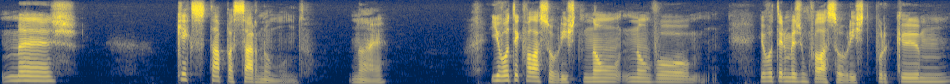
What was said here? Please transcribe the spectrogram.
mas o que é que se está a passar no mundo, não é? E eu vou ter que falar sobre isto, não, não vou eu vou ter mesmo que falar sobre isto porque hum,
